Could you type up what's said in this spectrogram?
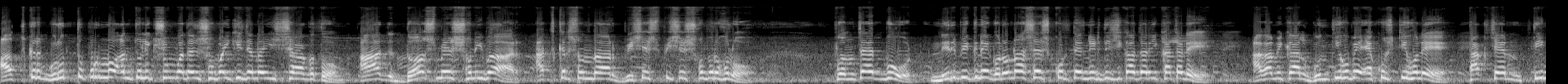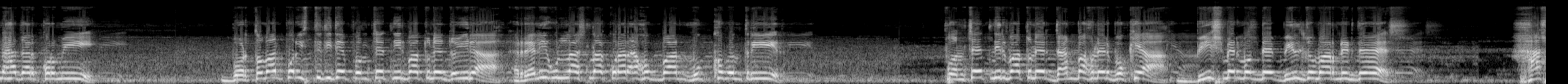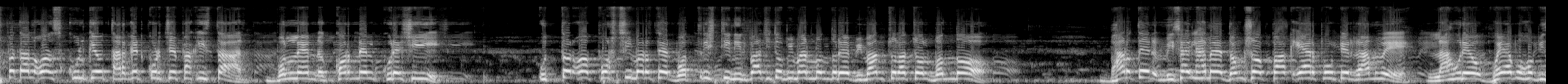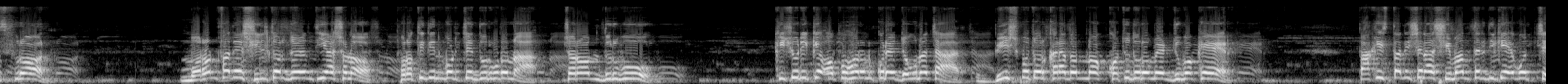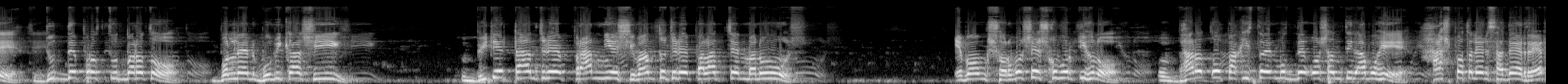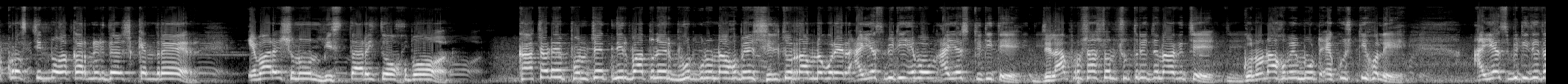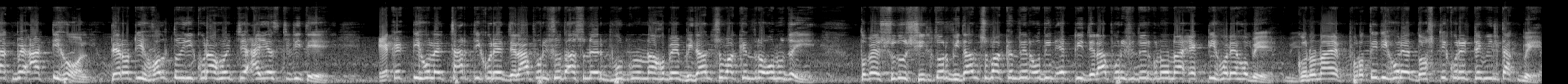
আজকের গুরুত্বপূর্ণ আঞ্চলিক সংবাদে সবাইকে জানাই স্বাগত আজ দশ মে শনিবার, আজকের সন্ধ্যার বিশেষ বিশেষ খবর হলো, পঞ্চায়েত ভোট নির্বিঘ্নে গণনা শেষ করতে নির্দেশিকা জারি কাতারে। আগামীকাল গুনতি হবে একুশটি হলে থাকছেন তিন হাজার কর্মী। বর্তমান পরিস্থিতিতে পঞ্চায়েত নির্বাচনে জয়ীরা র্যালি উল্লাস না করার আহ্বান মুখ্যমন্ত্রীর। পঞ্চায়েত নির্বাচনের যানবাহনের বকেয়া, বিশ মের মধ্যে বিল জমার নির্দেশ। হাসপাতাল ও স্কুলকেও টার্গেট করছে পাকিস্তান, বললেন কর্নেল কুরেশি। উত্তর ও পশ্চিম ভারতের বত্রিশটি নির্বাচিত বিমানবন্দরে বিমান চলাচল বন্ধ। ভারতের মিসাইল হানায় ধ্বংস পাক এয়ারপোর্টের রানওয়ে, লাহুরেও ভয়াবহ বিস্ফোরণ। মরণ ফাঁদে শিলচর জয়ন্তিয়া সড়ক প্রতিদিন ঘটছে দুর্ঘটনা, চরম দুর্ভোগ। কিশোরীকে অপহরণ করে যৌনাচার বিশ বছর কারাদণ্ড কচুদরমের যুবকের। পাকিস্তানি সেনা সীমান্তের দিকে এগোচ্ছে। যুদ্ধে প্রস্তুত ভারত বললেন, ভূমিকা সিং। ভিটের টান ছেড়ে প্রাণ নিয়ে সীমান্ত ছেড়ে পালাচ্ছেন মানুষ। এবং সর্বশেষ খবরটি হলো, ভারত ও পাকিস্তানের মধ্যে অশান্তির আবহে হাসপাতালের ছাদে রেড ক্রস চিহ্ন আকার নির্দেশ কেন্দ্রের। এবারে শুনুন বিস্তারিত খবর। কাছাড়ে পঞ্চায়েত নির্বাচনের ভোট গণনা হবে শিলচর রামনগরের আইএসবিটি এবং আইএসটিটিতে। জেলা প্রশাসন সূত্রে জানা গেছে, গণনা হবে মোট একুশটি হলে। আইএসবিটিতে থাকবে আটটি হল। তেরোটি হল তৈরি করা হয়েছে আইএসটিটিতে। এক একটি হলে চারটি করে জেলা পরিষদ আসনের ভোট গণনা হবে বিধানসভা কেন্দ্র অনুযায়ী। তবে শুধু শিলচর বিধানসভা কেন্দ্রের অধীন একটি জেলা পরিষদের গণনা একটি হলে হবে। গণনায় প্রতিটি হলে দশটি করে টেবিল থাকবে।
